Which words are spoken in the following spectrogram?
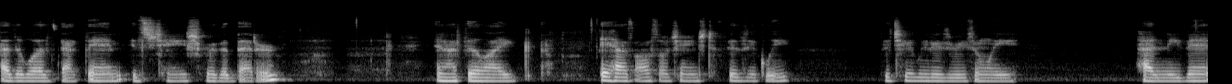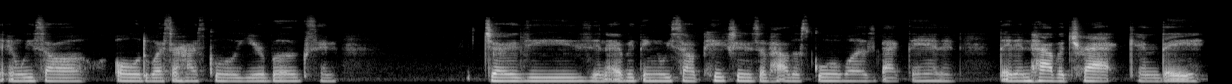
as it was back then. It's changed for the better. And I feel like it has also changed physically. The cheerleaders recently had an event and we saw old Western High School yearbooks and jerseys and everything. We saw pictures of how the school was back then and they didn't have a track and they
